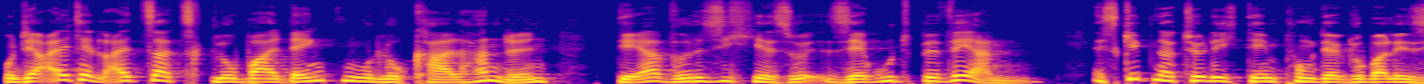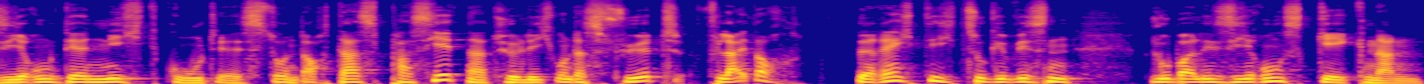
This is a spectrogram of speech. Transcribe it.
Und der alte Leitsatz global denken und lokal handeln, der würde sich hier so sehr gut bewähren. Es gibt natürlich den Punkt der Globalisierung, der nicht gut ist. Und auch das passiert natürlich und das führt vielleicht auch berechtigt zu gewissen Globalisierungsgegnern.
